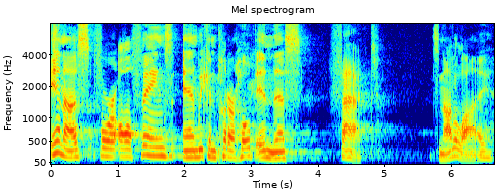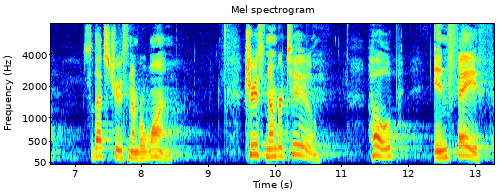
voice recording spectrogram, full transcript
in us for all things, and we can put our hope in this fact. It's not a lie. So that's truth number one. Truth number two hope in faith.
